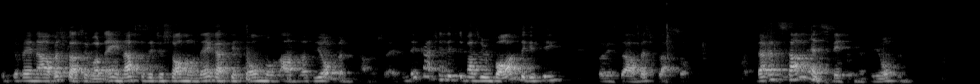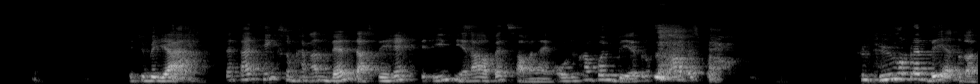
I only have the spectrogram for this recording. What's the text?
Det skal være en arbeidsplass jeg var den eneste som ikke sa noe negativt om noen andre på jobben. kan du si. Det er kanskje litt uvanlige ting på visse arbeidsplasser. Være et sannhetsvitne på jobben. Ikke begjær. Dette er ting som kan anvendes direkte inn i en arbeidssammenheng, og du kan få en bedre arbeidsplass. Kulturen ble bedre.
